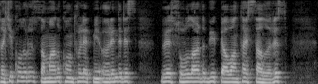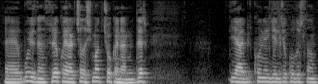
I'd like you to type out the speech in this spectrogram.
dakik oluruz, zamanı kontrol etmeyi öğreniriz ve sorularda büyük bir avantaj sağlarız. Ee, bu yüzden süre koyarak çalışmak çok önemlidir. Diğer bir konuya gelecek olursam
